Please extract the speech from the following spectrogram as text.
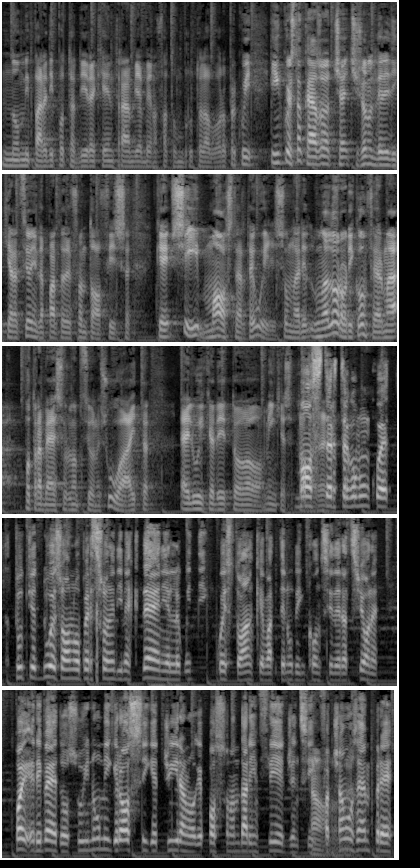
non mi pare di poter dire che entrambi abbiano fatto un brutto lavoro. Per cui in questo caso ci sono delle dichiarazioni da parte del front office che sì, Mostert e Wilson, una, una loro riconferma potrebbe essere un'opzione su White. È lui che ha detto minchia se Mostert comunque tutti e due sono persone di McDaniel quindi questo anche va tenuto in considerazione poi ripeto sui nomi grossi che girano che possono andare in free agency No, facciamo sempre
